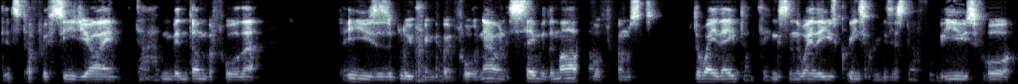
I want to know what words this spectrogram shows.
did stuff with CGI that hadn't been done before that they use as a blueprint going forward now. And it's the same with the Marvel films. The way they've done things and the way they use green screens and stuff will be used for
